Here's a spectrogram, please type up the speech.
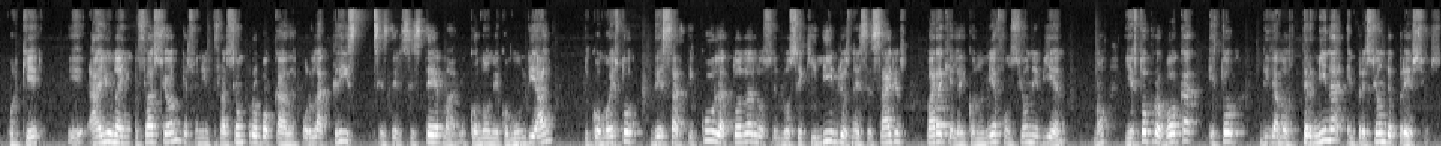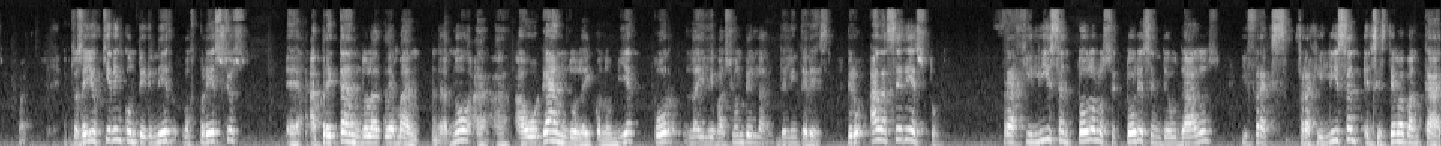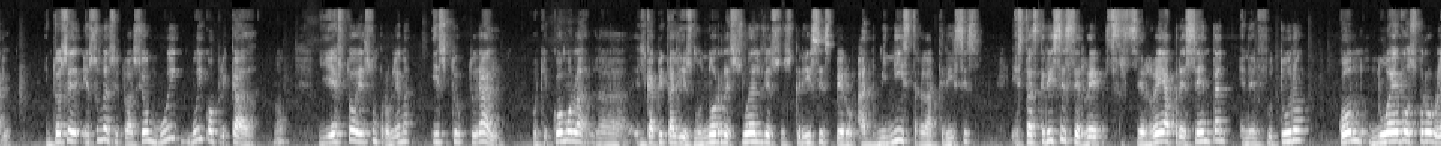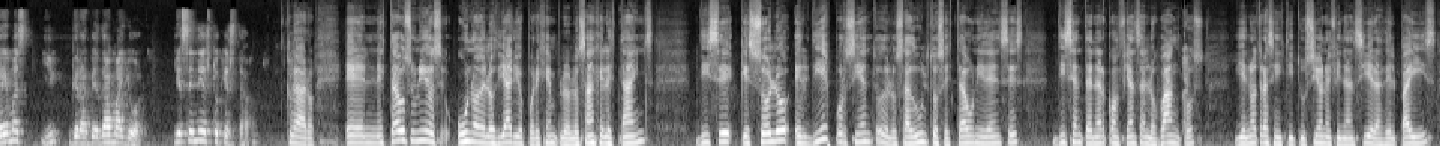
porque eh, hay una inflación que es una inflación provocada por la crisis del sistema económico mundial y como esto desarticula todos los, equilibrios necesarios para que la economía funcione bien, ¿no? Y esto provoca, esto, digamos, termina en presión de precios. Entonces ellos quieren contener los precios eh, apretando la demanda, ¿no? ahogando la economía por la elevación del interés. Pero al hacer esto, fragilizan todos los sectores endeudados y fragilizan el sistema bancario. Entonces es una situación muy, muy complicada. ¿no? Y esto es un problema estructural, porque como el capitalismo no resuelve sus crisis, pero administra la crisis, estas crisis se, se representan en el futuro con nuevos problemas y gravedad mayor. Y es en esto que estamos. Claro. En Estados Unidos, uno de los diarios, por ejemplo, Los Angeles Times, dice que solo el 10% de los adultos estadounidenses dicen tener confianza en los bancos y en otras instituciones financieras del país,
